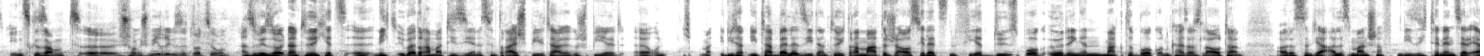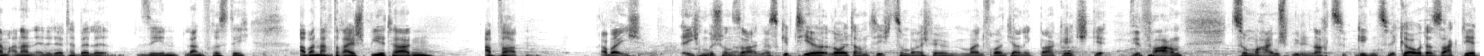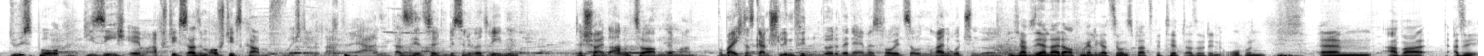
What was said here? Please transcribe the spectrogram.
insgesamt äh, schon schwierige Situation. Also wir sollten natürlich jetzt äh, nichts überdramatisieren. Es sind drei Spieltage gespielt äh, und ich, die, die Tabelle sieht natürlich dramatisch aus. Die letzten vier Duisburg, Uerdingen, Magdeburg und Kaiserslautern. Aber das sind ja alles Mannschaften, die sich tendenziell eher am anderen Ende der Tabelle sehen, langfristig. Aber nach drei Spieltagen abwarten. Aber ich, ich muss schon sagen, es gibt hier Leute am Tisch, zum Beispiel mein Freund Janik Barkic, der, wir fahren zum Heimspiel nach, gegen Zwickau, da sagt der Duisburg, die sehe ich eher im Abstiegs- als im Aufstiegskampf. Wo ich dachte, ja, also das ist jetzt ein bisschen übertrieben. Der scheint Ahnung zu haben, der Mann. Wobei ich das ganz schlimm finden würde, wenn der MSV jetzt da unten reinrutschen würde. Ich habe sie ja leider auf dem Relegationsplatz getippt, also den oben. Ähm, aber, also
